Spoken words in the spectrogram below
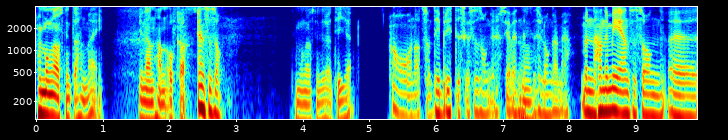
Hur många avsnitt är han med i? Innan han offras? En säsong. Hur många avsnitt är det? Tio? Ja, något sånt. Det är brittiska säsonger, så jag vet inte Mm. hur långa de är. Men han är med en säsong, eh,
